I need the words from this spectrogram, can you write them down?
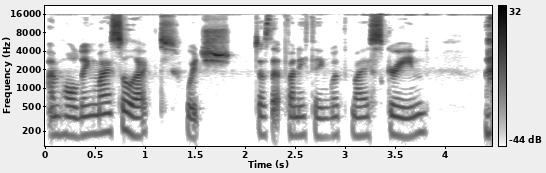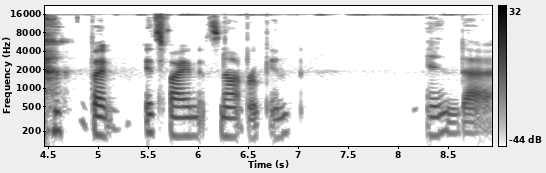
I'm holding my select, which does that funny thing with my screen, but it's fine, it's not broken. And uh,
